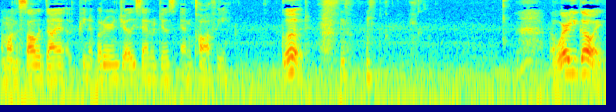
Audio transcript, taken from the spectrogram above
I'm on a solid diet of peanut butter and jelly sandwiches and coffee. Good. and where are you going?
